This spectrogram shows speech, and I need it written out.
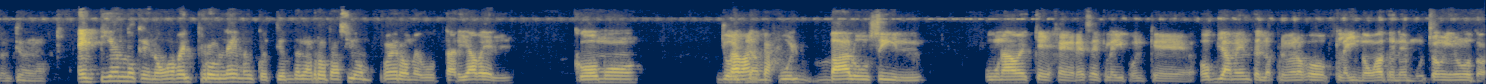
no entiendo, entiendo que no va a haber problema en cuestión de la rotación, pero me gustaría ver cómo Jordan Poole va a lucir una vez que regrese Clay, porque obviamente en los primeros juegos Clay no va a tener muchos minutos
